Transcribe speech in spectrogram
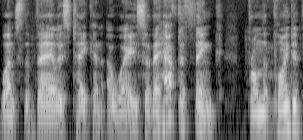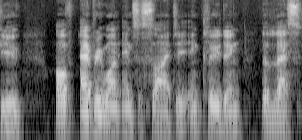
once the veil is taken away. So they have to think from the point of view of everyone in society, including the less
